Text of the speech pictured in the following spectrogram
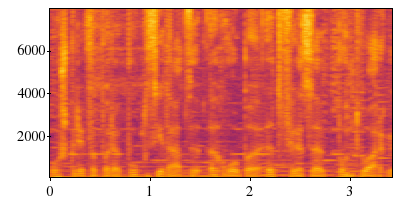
ou escreva para publicidade.adefesa.org.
